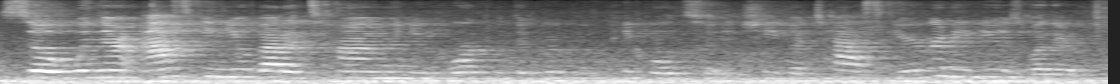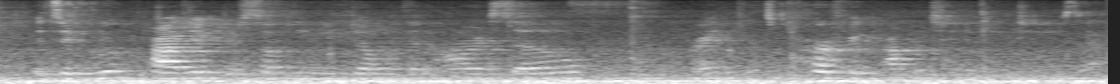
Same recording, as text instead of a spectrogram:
So when they're asking you about a time when you worked with a people to achieve a task, you're gonna use whether it's a group project or something you've done with an RSO, right? It's a perfect opportunity to use that.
